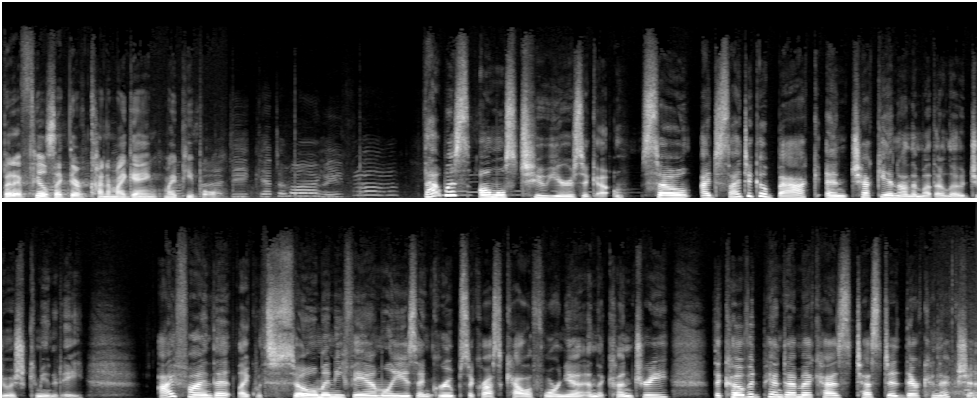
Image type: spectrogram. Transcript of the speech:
But it feels like they're kind of my gang, my people. That was almost two years ago. So I decided to go back and check in on the Motherlode Jewish community. I find that, like with so many families and groups across California and the country, the COVID pandemic has tested their connection.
